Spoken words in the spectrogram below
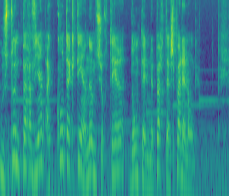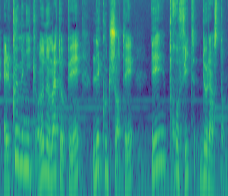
où Stone parvient à contacter un homme sur Terre dont elle ne partage pas la langue. Elle communique en onomatopée, l'écoute chanter, et profite de l'instant.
